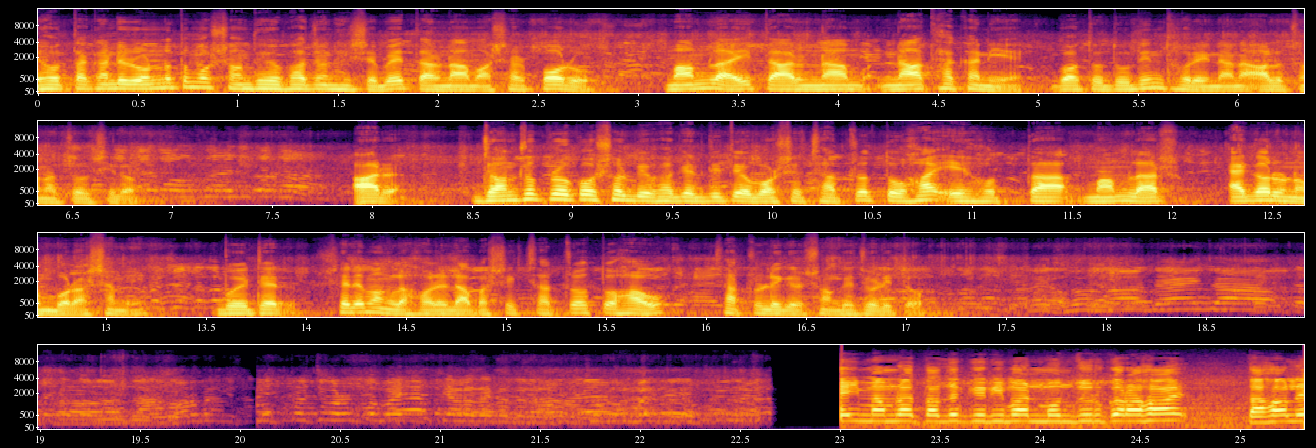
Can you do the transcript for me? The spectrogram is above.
এ হত্যাকাণ্ডের অন্যতম সন্দেহভাজন হিসেবে তার নাম আসার পরও মামলায় তার নাম না থাকা নিয়ে গত দুদিন ধরে নানা আলোচনা চলছিল। আর যন্ত্র প্রকৌশল বিভাগের দ্বিতীয় বর্ষের ছাত্র তোহা এ হত্যা মামলার এগারো নম্বর আসামি। বুয়েটের শেরেবাংলা হলের আবাসিক ছাত্র তোহাও ছাত্রলীগের সঙ্গে জড়িত। এই মামলায় তাদেরকে রিমান্ড মঞ্জুর করা হয়। তাহলে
